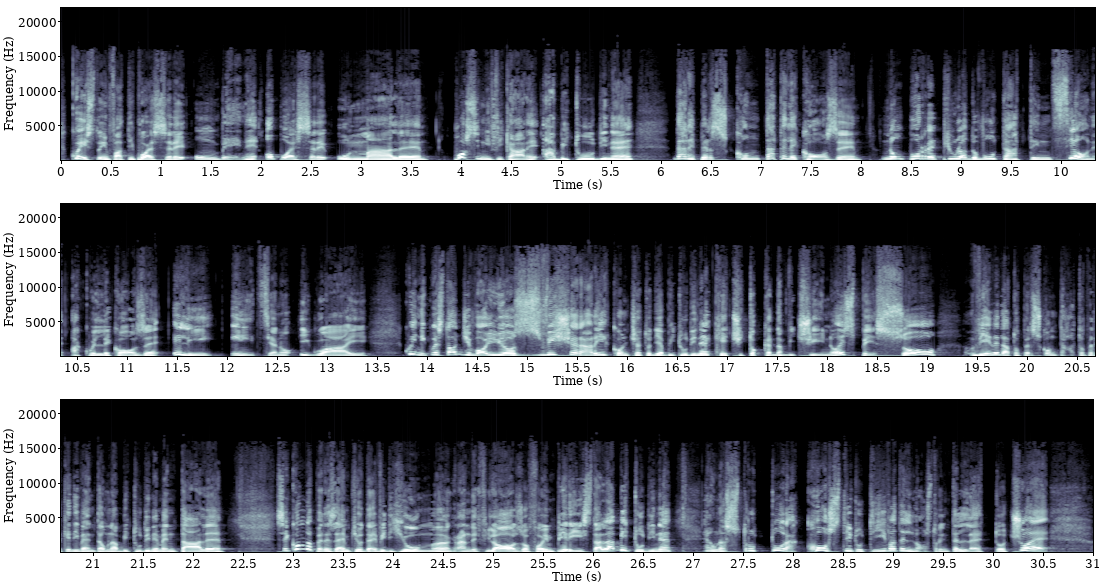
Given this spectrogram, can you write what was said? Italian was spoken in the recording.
Questo infatti può essere un bene o può essere un male. Può significare abitudine, dare per scontate le cose, non porre più la dovuta attenzione a quelle cose e lì iniziano i guai. Quindi quest'oggi voglio sviscerare il concetto di abitudine che ci tocca da vicino e spesso viene dato per scontato perché diventa un'abitudine mentale. Secondo per esempio David Hume, grande filosofo empirista, l'abitudine è una struttura costitutiva del nostro intelletto, cioè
